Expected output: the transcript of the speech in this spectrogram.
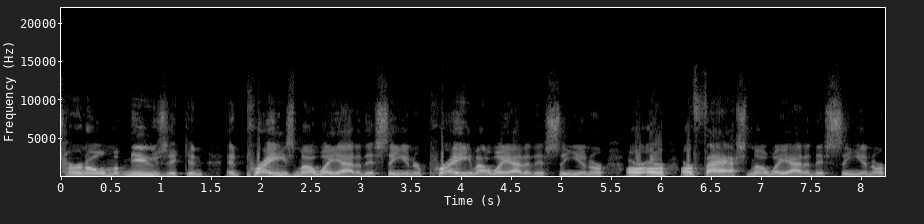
turn on music and, and praise my way out of this sin, or pray my way out of this sin, or, or, or, or fast my way out of this sin, or,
